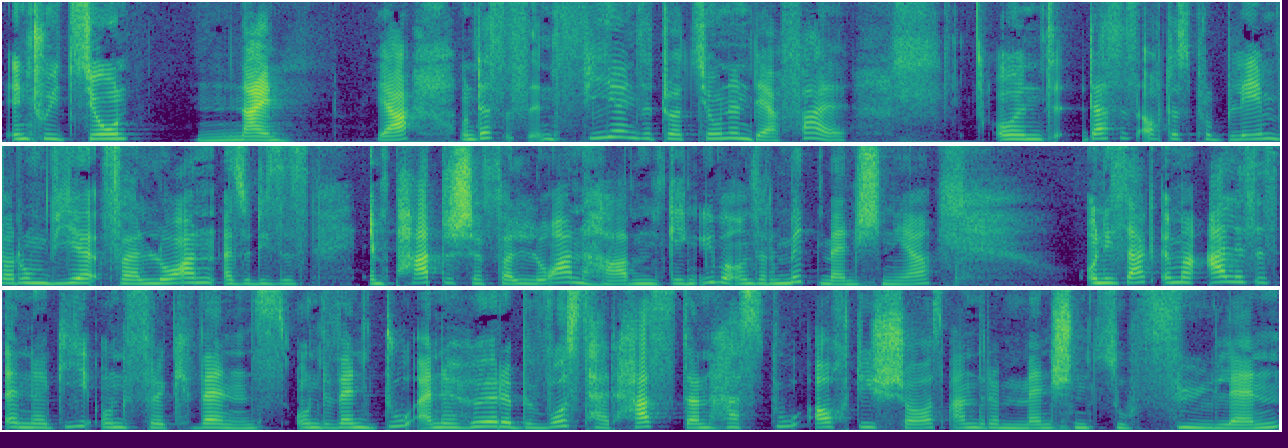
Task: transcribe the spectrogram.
Intuition, nein. Ja, und das ist in vielen Situationen der Fall. Und das ist auch das Problem, warum wir verloren, also dieses empathische verloren haben gegenüber unseren Mitmenschen, ja. Und ich sage immer, alles ist Energie und Frequenz. Und wenn du eine höhere Bewusstheit hast, dann hast du auch die Chance, andere Menschen zu fühlen,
